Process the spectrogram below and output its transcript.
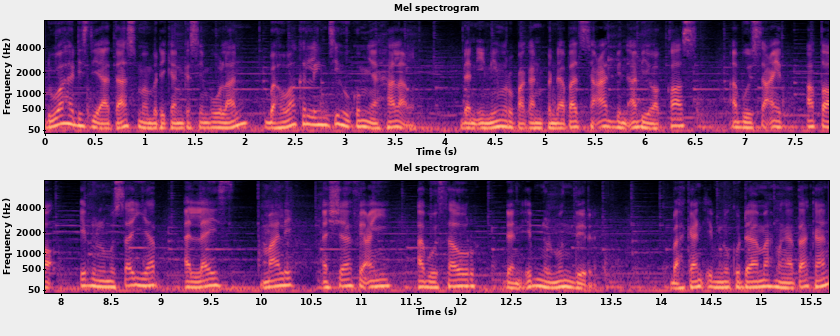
Dua hadis di atas memberikan kesimpulan bahwa kelinci hukumnya halal, dan ini merupakan pendapat Sa'ad bin Abi Waqqas, Abu Sa'id, atau Ibnu Musayyab, Al-Laits, Malik, Asy-Syafi'i, Abu Thawr, dan Ibnul Mundir. Bahkan Ibnu Qudamah mengatakan,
